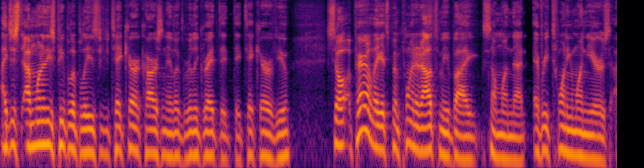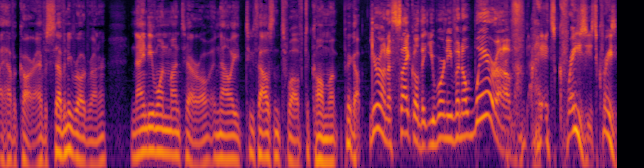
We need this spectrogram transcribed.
I just I'm one of these people that believes if you take care of cars and they look really great, they they take care of you. So apparently, it's been pointed out to me by someone that every 21 years I have a car. I have a 70 Roadrunner, 91 Montero, and now a 2012 Tacoma pickup. You're on a cycle that you weren't even aware of. I, it's crazy. It's crazy.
